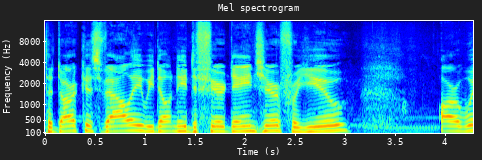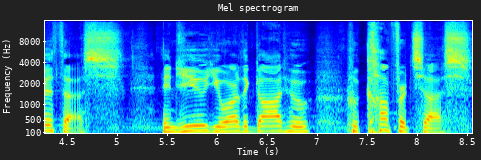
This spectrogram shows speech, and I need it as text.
the darkest valley, we don't need to fear danger, for you are with us. And you, you are the God who, who comforts us.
